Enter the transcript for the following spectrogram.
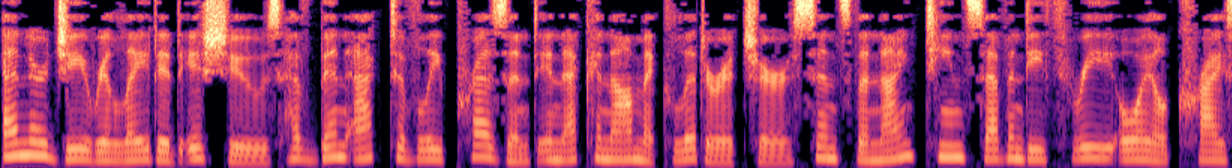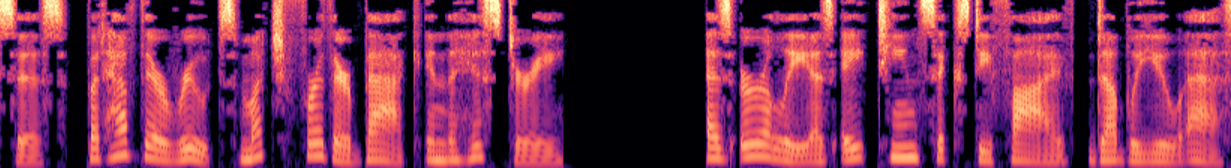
Energy-related issues have been actively present in economic literature since the 1973 oil crisis, but have their roots much further back in the history. As early as 1865, W.S.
